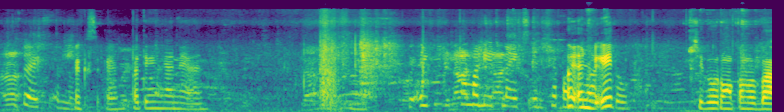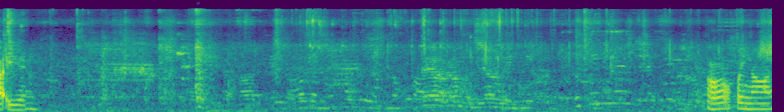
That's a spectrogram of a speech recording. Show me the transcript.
Ito, XL. XL. Patingin nga na yan. Ay, maliit na XL siya. Ay, ang liit. to. Siguro nga pambabae yan. Oo, oh, okay na nga.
